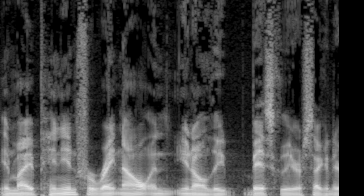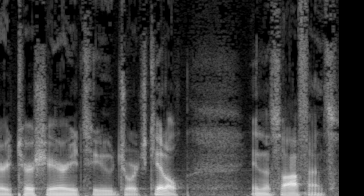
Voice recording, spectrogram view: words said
in my opinion, for right now. And, you know, they basically are secondary, tertiary to George Kittle in this offense.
